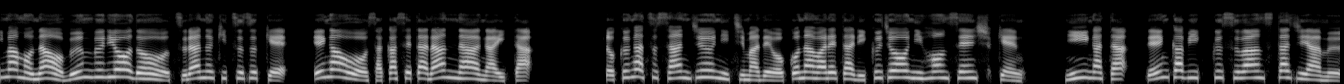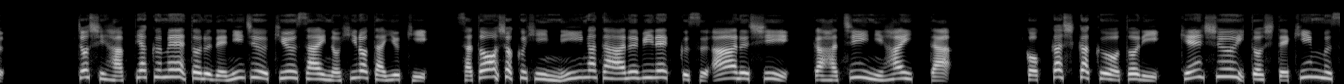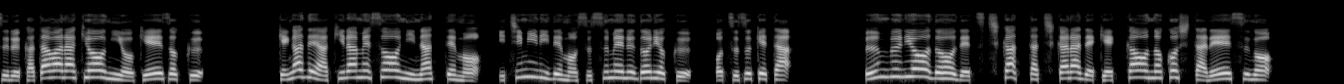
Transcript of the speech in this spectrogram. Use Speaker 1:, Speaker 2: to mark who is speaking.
Speaker 1: 今もなお文武両道を貫き続け、笑顔を咲かせたランナーがいた。6月30日まで行われた陸上日本選手権、新潟、電化ビッグスワンスタジアム。女子800メートルで29歳の広田由紀、佐藤食品新潟アルビレックス RC が8位に入った。国家資格を取り、研修医として勤務する傍ら競技を継続。怪我で諦めそうになっても、1ミリでも進める努力を続けた。文武両道で培った力で結果を残したレース後。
